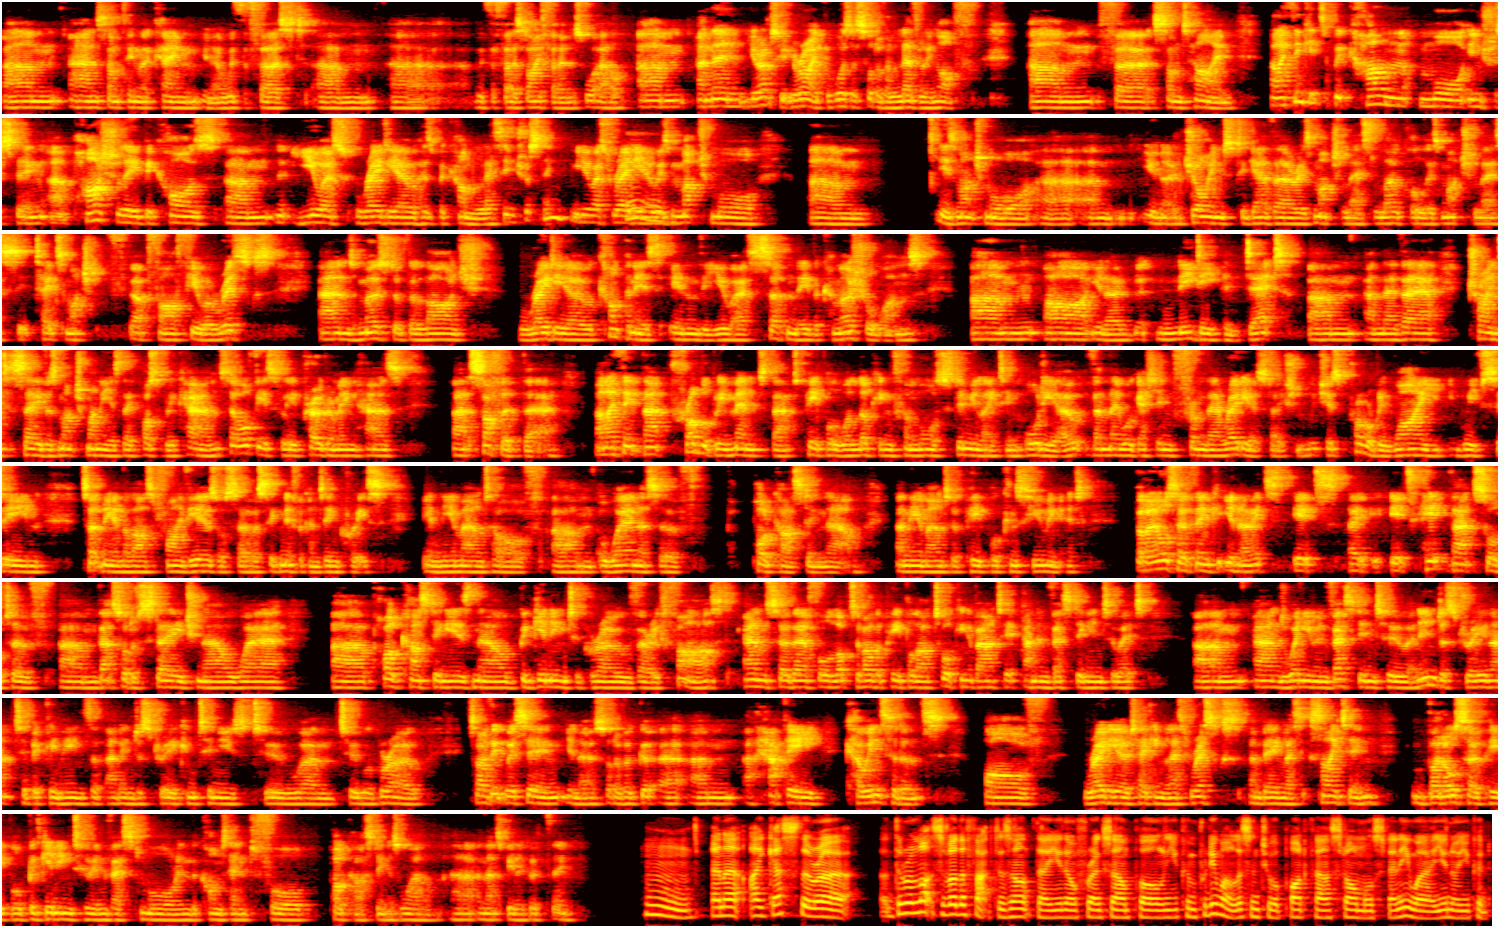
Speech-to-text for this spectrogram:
um, and something that came you know with the first um, uh, with the first iPhone as well. Um, and then you're absolutely right. There was a sort of a leveling off um, for some time. And I think it's become more interesting, uh, partially because um, US radio has become less interesting. US radio mm. is much more um, is much more uh, um, you know joined together, is much less local, is much less. It takes much uh, far fewer risks and most of the large radio companies in the US, certainly the commercial ones, um, are you know knee deep in debt, um, and they're there trying to save as much money as they possibly can. And So obviously, programming has uh, suffered there. And I think that probably meant that people were looking for more stimulating audio than they were getting from their radio station, which is probably why we've seen certainly in the last five years or so, a significant increase in the amount of um, awareness of podcasting now and the amount of people consuming it. But I also think you know it's it's uh, it's hit that sort of um, that sort of stage now where uh, podcasting is now beginning to grow very fast, and so therefore lots of other people are talking about it and investing into it um, and when you invest into an industry, that typically means that that industry continues to um, to grow. So I think we're seeing, you know, sort of a, uh, um, a happy coincidence of radio taking less risks and being less exciting, but also people beginning to invest more in the content for podcasting as well, uh, and that's been a good thing. Hmm. And uh, I guess there are there are lots of other factors, aren't there? You know, for example, you can pretty well listen to a podcast almost anywhere. You know, you could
